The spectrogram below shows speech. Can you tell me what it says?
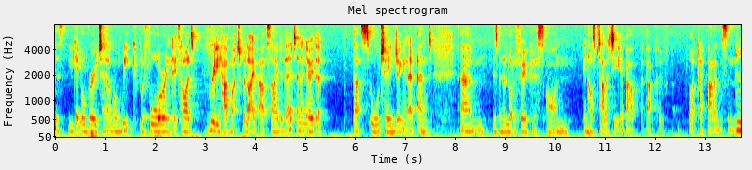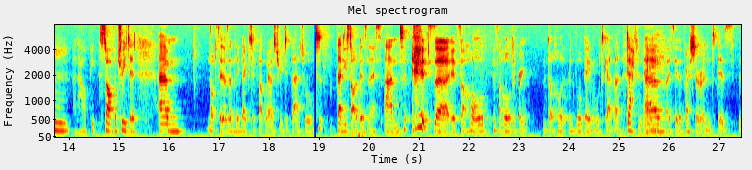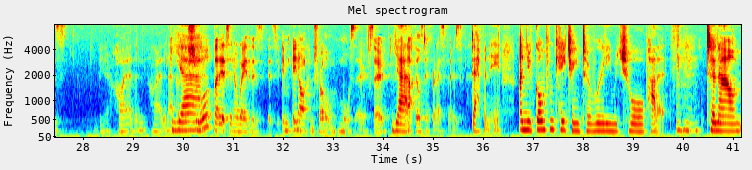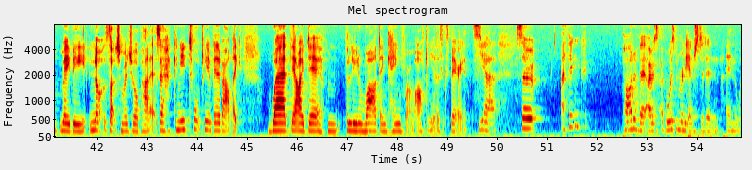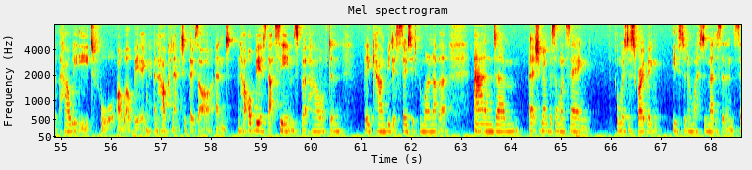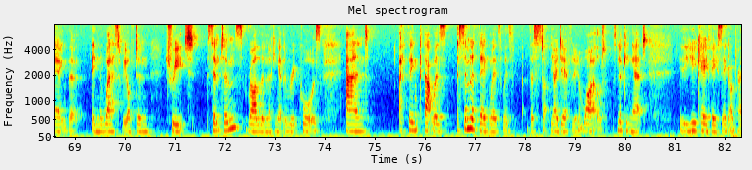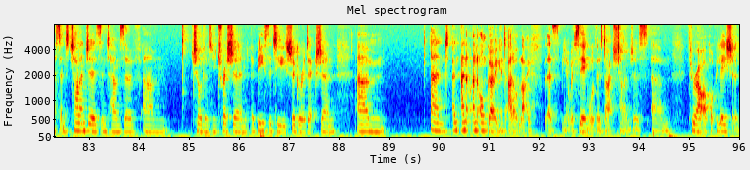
the you get your rota one week before, and it's hard to really have much of a life outside of it. And I know that that's all changing, and and um, there's been a lot of focus on in hospitality about about kind of work life balance and, and, and how pe- staff are treated. Um, not to say there was anything negative about the way I was treated there at all. Then you start a business, and it's a it's a whole it's a whole different a whole different ball game altogether. Definitely. Um, I'd say the pressure and is is you know higher than higher than ever Yeah. for sure, but it's in a way that is it's in, in our control more so. So Yeah. that feels different, I suppose. Definitely. And you've gone from catering to really mature palates Mm-hmm. to now maybe not such a mature palate. So can you talk to me a bit about like where the idea from, for Lune and Wild then came from after all this experience? Yeah. So I think part of it, I was I've always been really interested in in how we eat for our well being and how connected those are and and how obvious that seems, but how often they can be dissociated from one another. And um, I actually remember someone saying, almost describing Eastern and Western medicine and saying that in the West we often treat symptoms rather than looking at the root cause. And I think that was a similar thing with with the the idea for and Wild, looking at the UK facing unprecedented challenges in terms of um, children's nutrition, obesity, sugar addiction, um, and, and, and, and ongoing into adult life. As you know, we're seeing all those dietary challenges um, throughout our population.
